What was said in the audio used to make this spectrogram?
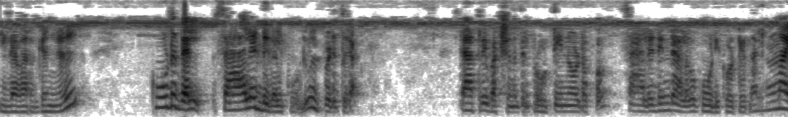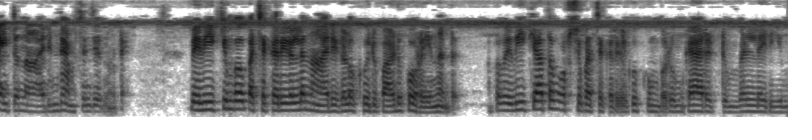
ഇലവർഗങ്ങൾ കൂടുതൽ സാലഡുകൾ കൂടി ഉൾപ്പെടുത്തുക. രാത്രി ഭക്ഷണത്തിൽ പ്രോട്ടീനോടൊപ്പം സാലഡിന്റെ അളവ് കൂടിക്കോട്ടെ നന്നായിട്ട് നാരിന്റെ അംശം ചെന്നോട്ടെ വേവിക്കുമ്പോൾ പച്ചക്കറികളിലെ നാരുകളൊക്കെ ഒരുപാട് കുറയുന്നുണ്ട്. അപ്പൊ വേവിക്കാത്ത കുറച്ച് പച്ചക്കറികൾ കുക്കുംബറും ക്യാരറ്റും വെള്ളരിയും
